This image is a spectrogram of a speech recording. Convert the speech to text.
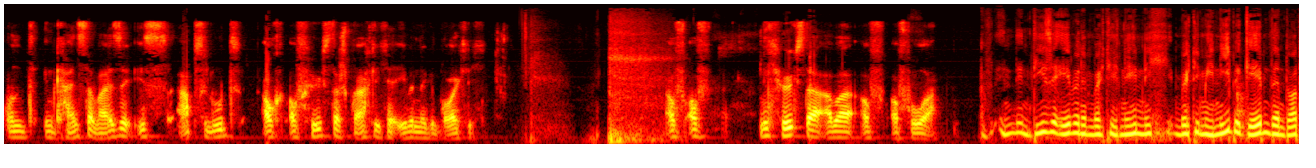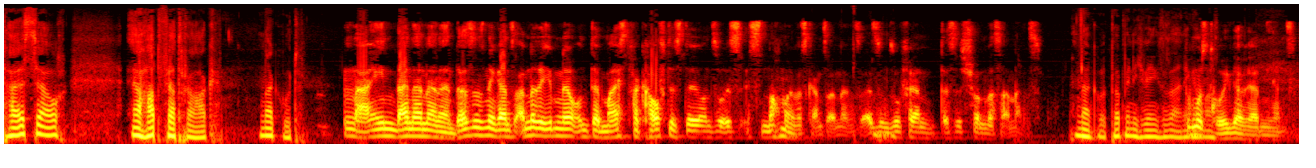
Und in keinster Weise ist absolut auch auf höchster sprachlicher Ebene gebräuchlich. Auf, auf nicht höchster, aber auf, auf hoher. In, in diese Ebene möchte ich, nicht, nicht, möchte ich mich nie begeben, denn dort heißt es ja auch, er hat Vertrag. Na gut. Nein, nein, nein, nein, nein. Das ist eine ganz andere Ebene und der meistverkaufteste und so ist, ist nochmal was ganz anderes. Also insofern, das ist schon was anderes. Na gut, da bin ich wenigstens einig. Du musst ruhiger werden, Jens.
